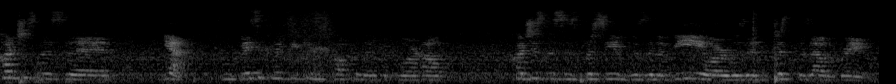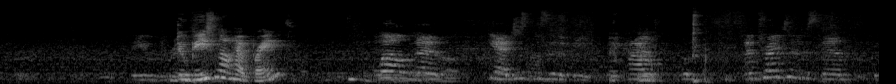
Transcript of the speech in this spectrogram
consciousness? Uh, yeah, basically, if you can talk a little bit more how consciousness is perceived within a bee or was it just without a brain? The human brain. Do bees not have brains? Well, the yeah, just within a bee. Like how I'm trying to understand the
